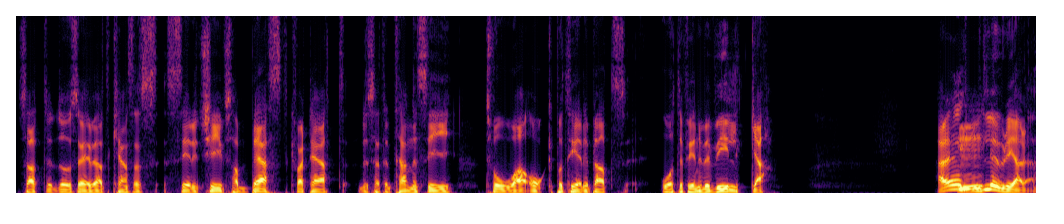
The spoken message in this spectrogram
Så att då säger vi att Kansas City Chiefs har bäst kvartett. Du sätter Tennessee tvåa och på tredje plats återfinner vi vilka? Här är det mm. lurigare.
